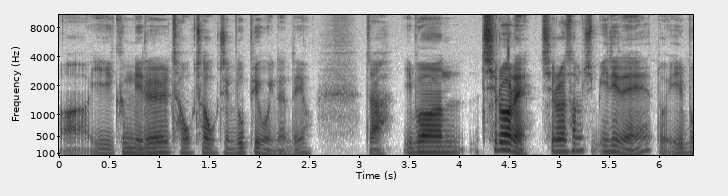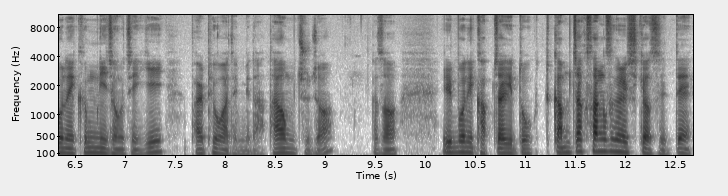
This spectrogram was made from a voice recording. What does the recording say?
어, 이 금리를 차곡차곡 지금 높이고 있는데요. 자, 이번 7월에 7월 31일에 또 일본의 금리 정책이 발표가 됩니다. 다음 주죠. 그래서 일본이 갑자기 또 깜짝 상승을 시켰을 때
